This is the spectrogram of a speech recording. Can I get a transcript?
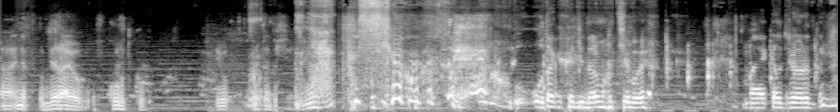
а, нет, убираю в куртку и вот херню. У так и ходи нормально тебе. Майкл Джордан.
